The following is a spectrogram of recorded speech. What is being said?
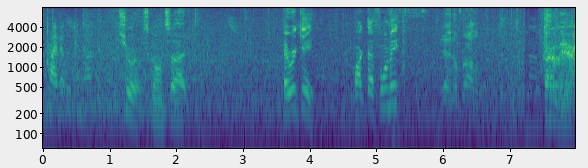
private we can talk? Sure, let's go inside. Hey, Ricky, park that for me. Yeah, no problem. Right over here.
